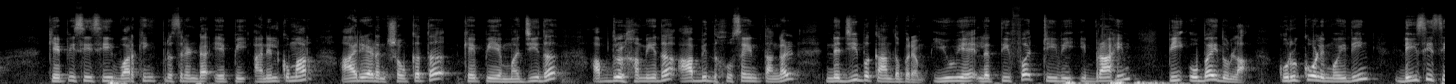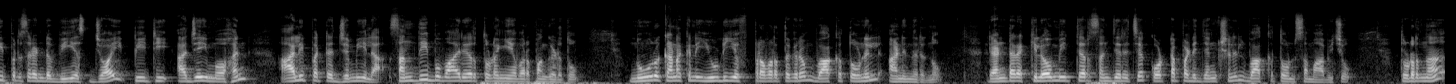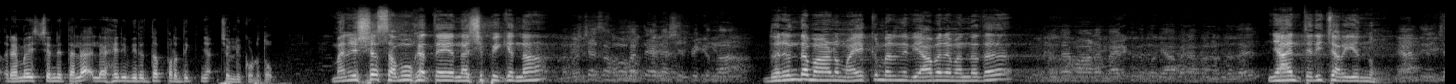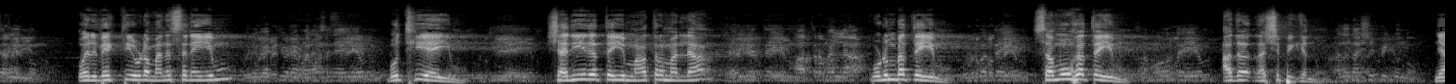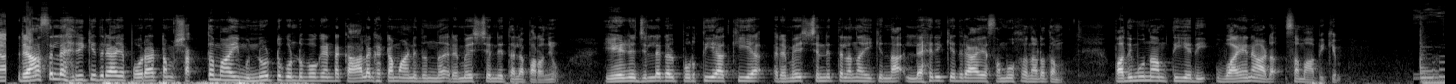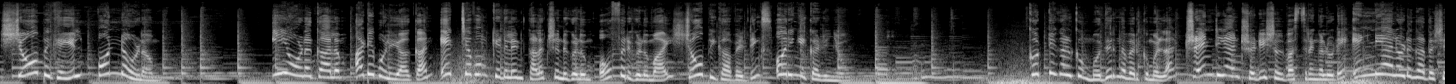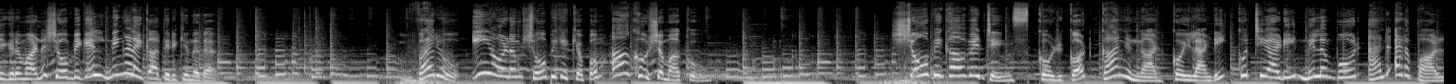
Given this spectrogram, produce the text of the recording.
K P C C working president A P Anilkumar Aryadan Shoukath K P A Majeed Abdul Hameed Abid Hussain Thangal Najeeb Kanthapuram U A Latheef T V Ibrahim P Ubaidullah Kurukkoli Moideen D C C president V S Joy P T Ajay Mohan Alippatta Jameela Sandeep Warrier തുടങ്ങിയവർ പങ്കെടുത്തു. നൂറുകണക്കിന് U D F പ്രവർത്തകരും വാക്കത്തോണിൽ അണിനിരുന്നു. രണ്ടര kilometre സഞ്ചരിച്ച് കോട്ടപ്പടി ജംഗ്ഷനിൽ walkathon സമാപിച്ചു. തുടർന്ന് രമേശ് ചെന്നിത്തല ലഹരി വിരുദ്ധ പ്രതിജ്ഞ ചൊല്ലിക്കൊടുത്തു. മനുഷ്യ സമൂഹത്തെ നശിപ്പിക്കുന്ന ദുരന്തമാണ് മയക്കുമരുന്ന് വ്യാപനമെന്നത് ഞാൻ തിരിച്ചറിയുന്നു. ഒരു വ്യക്തിയുടെ മനസ്സിനെയും ബുദ്ധിയെയും ശരീരത്തെയും മാത്രമല്ല കുടുംബത്തെയും സമൂഹത്തെയും അത് നശിപ്പിക്കുന്നു. രാസലഹരിക്കെതിരായ പോരാട്ടം ശക്തമായി മുന്നോട്ട് കൊണ്ടുപോകേണ്ട കാലഘട്ടമാണിതെന്ന് രമേശ് ചെന്നിത്തല പറഞ്ഞു. ഏഴ് ജില്ലകൾ പൂർത്തിയാക്കിയ രമേശ് ചെന്നിത്തല നയിക്കുന്ന ലഹരിക്കെതിരായ സമൂഹ നടത്തം പതിമൂന്നാം തീയതി വയനാട് സമാപിക്കും. ശോഭികയിൽ പൊന്നോണം. ഈ ഓണക്കാലം അടിപൊളിയാക്കാൻ ഏറ്റവും കിടിലൻ കളക്ഷനുകളും ഓഫറുകളുമായി ശോഭിക വെഡിങ്സ് ഒരുങ്ങിക്കഴിഞ്ഞു. കുട്ടികൾക്കും മുതിർന്നവർക്കുമുള്ള ട്രെൻഡി ആൻഡ് ട്രഡീഷണൽ വസ്ത്രങ്ങളുടെ എണ്ണിയാലൊടുങ്ങാത്ത ശേഖരമാണ് ശോഭികയിൽ നിങ്ങളെ കാത്തിരിക്കുന്നത്. വരൂ ഈ ഓണം ശോഭികയ്ക്കൊപ്പം ആഘോഷമാക്കൂ. Shobhika weddings Kozhikode Kanhangad Koyilandy Kuttiady Nilambur and Edappal.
